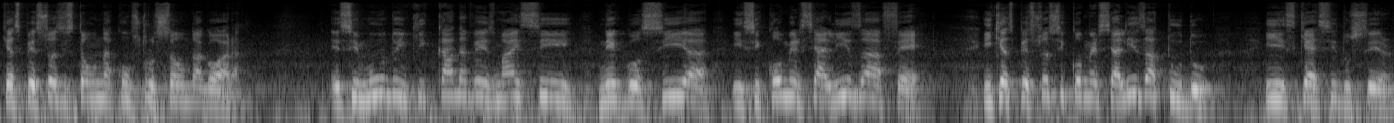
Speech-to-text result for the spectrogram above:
que as pessoas estão na construção do agora esse mundo em que cada vez mais se negocia e se comercializa a fé, em que as pessoas se comercializam tudo e esquece do ser,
